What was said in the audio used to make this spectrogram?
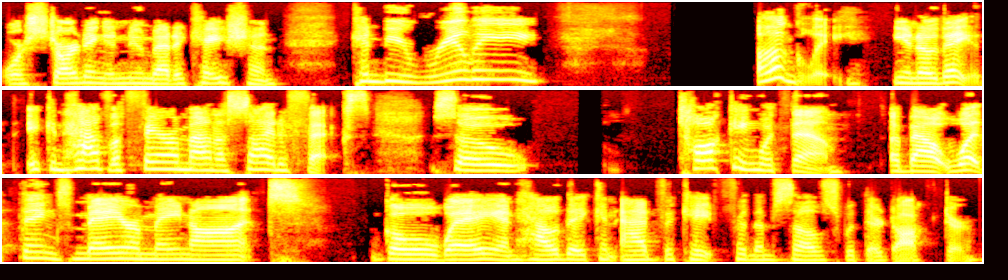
or starting a new medication can be really ugly you know they it can have a fair amount of side effects. So talking with them about what things may or may not go away and how they can advocate for themselves with their doctor.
